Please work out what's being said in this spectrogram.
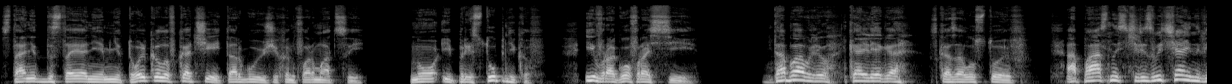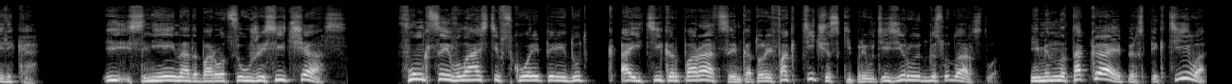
станет достоянием не только ловкачей, торгующих информацией, но и преступников, и врагов России. «Добавлю, коллега», — сказал Устоев, — «опасность чрезвычайно велика. И с ней надо бороться уже сейчас. Функции власти вскоре перейдут к IT-корпорациям, которые фактически приватизируют государство. Именно такая перспектива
